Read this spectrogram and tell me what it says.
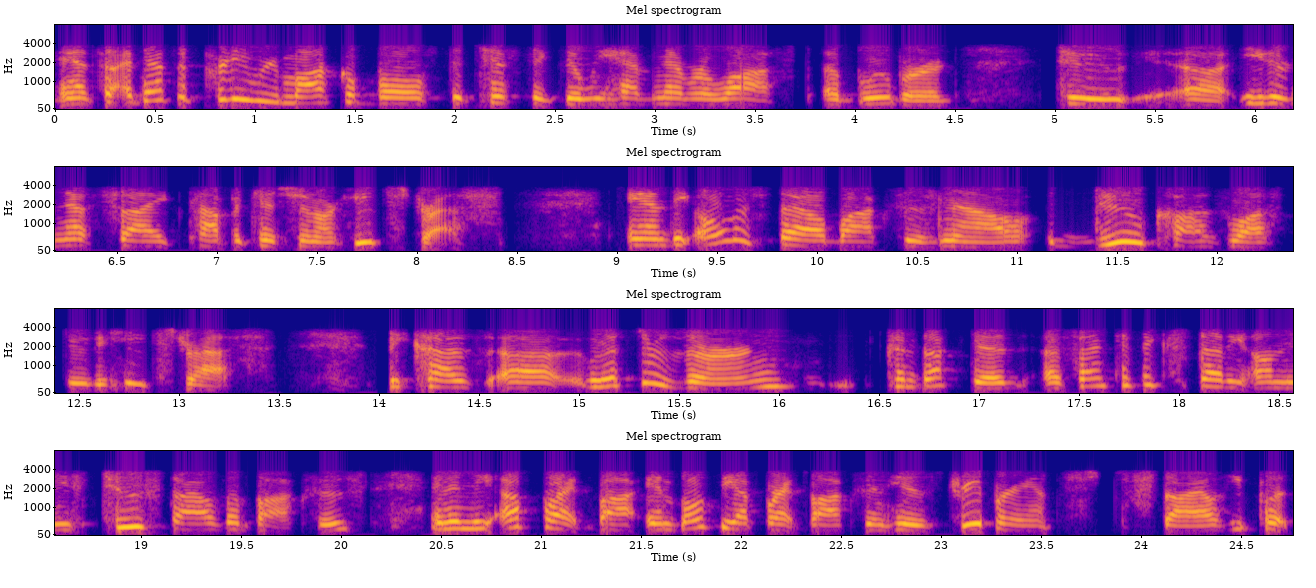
and so that's a pretty remarkable statistic that we have never lost a bluebird to uh, either nest site competition or heat stress. And the older style boxes now do cause loss due to heat stress because uh, Mr. Zuern conducted a scientific study on these two styles of boxes, and in the upright box, in both the upright box and his tree branch style, he put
